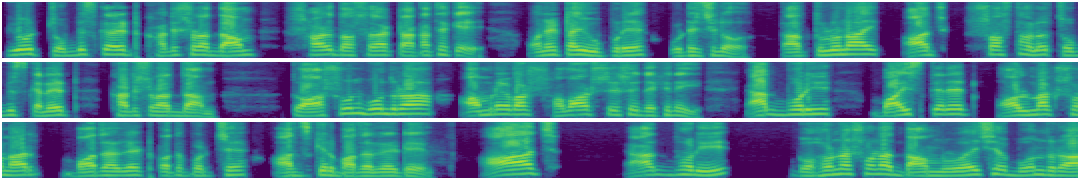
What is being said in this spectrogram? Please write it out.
পিওর চব্বিশ ক্যারেট খাঁটি সোনার দাম সাড়ে দশ হাজার টাকা থেকে অনেকটাই উপরে উঠেছিল। তার তুলনায় আজ সস্তা হলো চব্বিশ ক্যারেট খাঁটি সোনার দাম। তো আসুন বন্ধুরা, আমরা এবার সবার শেষে দেখে নিই। এক ভরি বাইশ ক্যারেট অলমার্ক সোনার বাজার রেট কত পড়ছে আজকের বাজার রেটে? আজ এক ভরি গহনা সোনার দাম রয়েছে বন্ধুরা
